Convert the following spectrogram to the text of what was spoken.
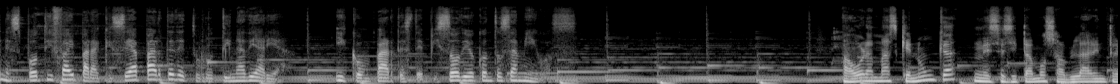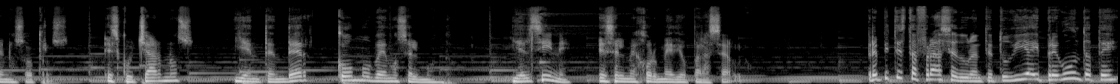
en Spotify para que sea parte de tu rutina diaria y comparte este episodio con tus amigos. Ahora más que nunca necesitamos hablar entre nosotros, escucharnos y entender cómo vemos el mundo. Y el cine es el mejor medio para hacerlo. Repite esta frase durante tu día y pregúntate,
